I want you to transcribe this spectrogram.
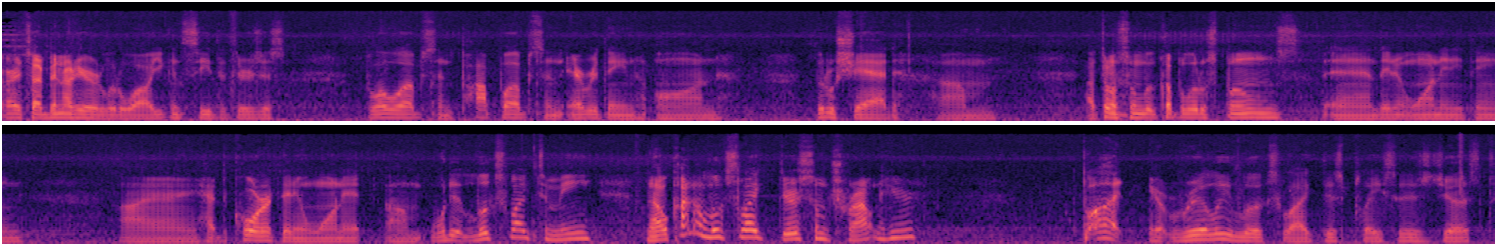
All right so i've been out here a little while. You can see that there's just blow ups and pop ups and everything on little shad. Um, i thrown some a couple little spoons and they didn't want anything. I had the cork they didn't want it. Um, what it looks like to me now it kind of looks like there's some trout in here but it really looks like this place is just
